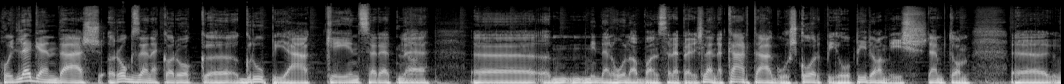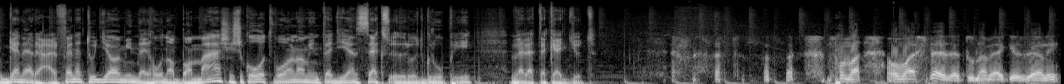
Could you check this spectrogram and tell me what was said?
hogy legendás rockzenekarok grupiáként szeretne ö, minden hónapban szerepel, és lenne Kártágó, Skorpió, Piramis, nem tudom, Generál, fene tudja, minden hónapban más, és akkor ott volna, mint egy ilyen szexőrült grupi veletek együtt. Ma már, ma már ezt nehezen tudnám elképzelni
